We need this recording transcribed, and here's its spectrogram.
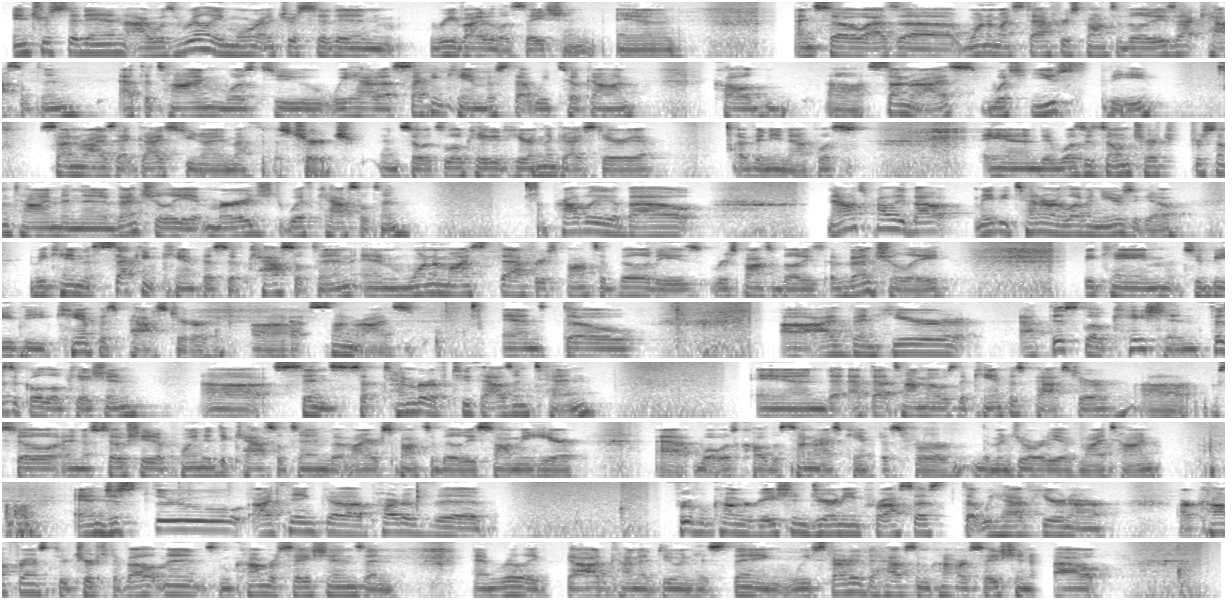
interested in. I was really more interested in revitalization and and so, as a, one of my staff responsibilities at Castleton at the time was to we had a second campus that we took on called uh, Sunrise, which used to be Sunrise at Geist United Methodist Church, and so it's located here in the Geist area of Indianapolis. And it was its own church for some time, and then eventually it merged with Castleton. Probably about now it's probably about maybe 10 or 11 years ago. It became the second campus of Castleton, and one of my staff responsibilities responsibilities eventually became to be the campus pastor uh, at Sunrise. And so uh, I've been here at this location, physical location, uh, since September of 2010. And at that time, I was the campus pastor, uh, still an associate appointed to Castleton, but my responsibility saw me here at what was called the Sunrise campus for the majority of my time. And just through, I think, uh, part of the fruitful congregation journey process that we have here in our, our conference through church development, some conversations, and and really God kind of doing His thing. We started to have some conversation about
